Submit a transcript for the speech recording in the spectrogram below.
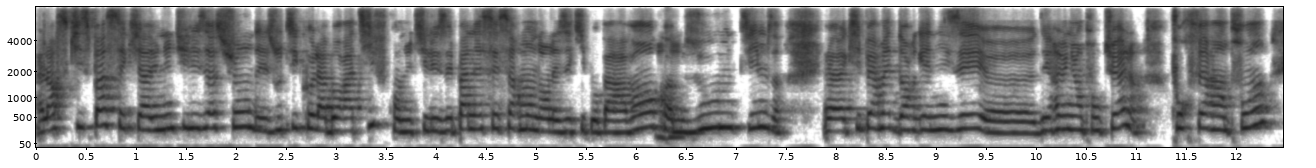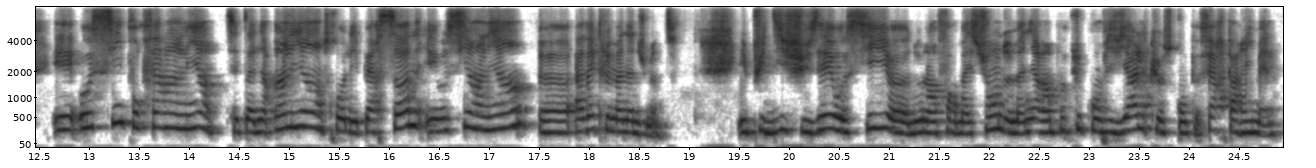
Alors, ce qui se passe, c'est qu'il y a une utilisation des outils collaboratifs qu'on n'utilisait pas nécessairement dans les équipes auparavant, mhm. comme Zoom, Teams, euh, qui permettent d'organiser euh, des réunions ponctuelles pour faire un point et aussi pour faire un lien, c'est-à-dire un lien entre les personnes et aussi un lien euh, avec le management et puis diffuser aussi de l'information de manière un peu plus conviviale que ce qu'on peut faire par email.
